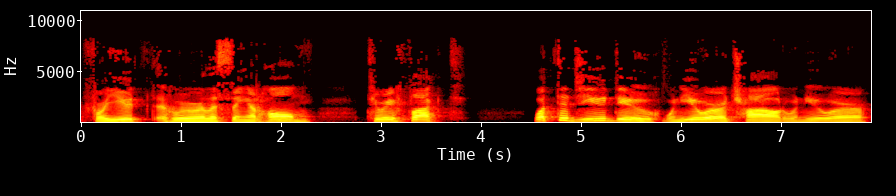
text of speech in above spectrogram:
for you who are listening at home to reflect what did you do when you were a child when you were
